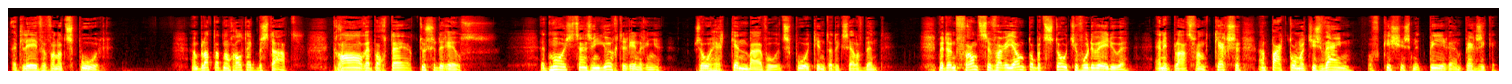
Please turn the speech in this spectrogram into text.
het leven van het spoor. Een blad dat nog altijd bestaat. Grand reporter tussen de rails. Het mooist zijn zijn jeugdherinneringen. Zo herkenbaar voor het spoorkind dat ik zelf ben. Met een Franse variant op het stootje voor de weduwe. En in plaats van kersen een paar tonnetjes wijn. Of kistjes met peren en perziken.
